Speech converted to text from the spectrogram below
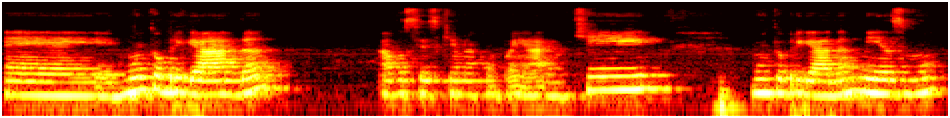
É, muito obrigada a vocês que me acompanharam aqui. Muito obrigada mesmo.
